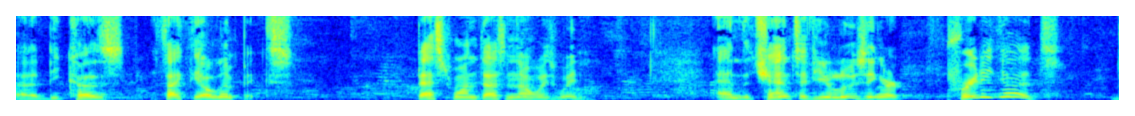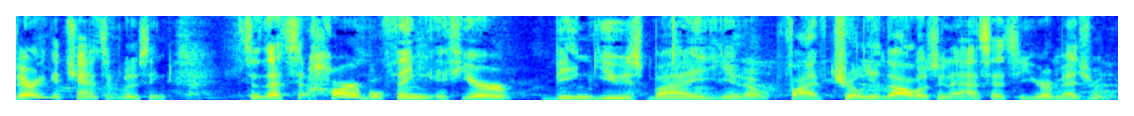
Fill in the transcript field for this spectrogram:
uh, because it's like the Olympics best one doesn't always win. And the chance of you losing are pretty good. Very good chance of losing. So that's a horrible thing if you're being used by, you know, five trillion dollars in assets, your measurement,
